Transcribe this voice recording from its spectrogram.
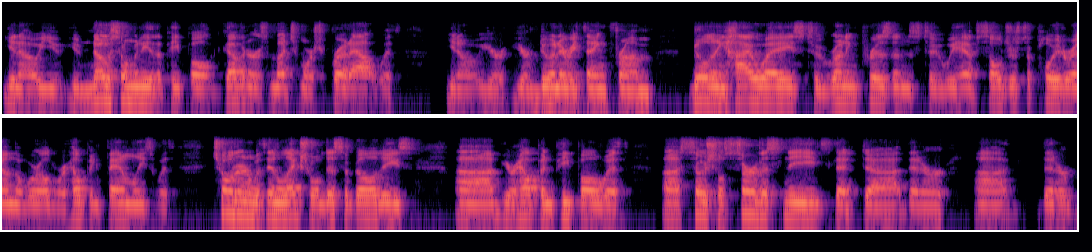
you know, you you know so many of the people. Governor's much more spread out with, you know, you're you're doing everything from building highways to running prisons to we have soldiers deployed around the world. We're helping families with children with intellectual disabilities. Uh, you're helping people with uh, social service needs that uh, that are uh, that are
